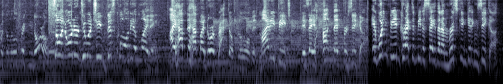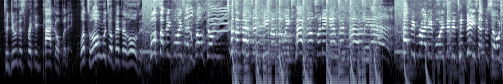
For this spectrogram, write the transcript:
with the little freaking door open. So in order to achieve this quality of lighting, I have to have my door cracked open a little bit. Miami Beach is a hotbed for Zika. It wouldn't be incorrect of me to say that I'm risking getting Zika to do this freaking pack opening. What's wrong with your Pepe Roses? What's up, big boys, and welcome to the massive team of the week pack opening episode. Happy Friday, boys, and in today's episode,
